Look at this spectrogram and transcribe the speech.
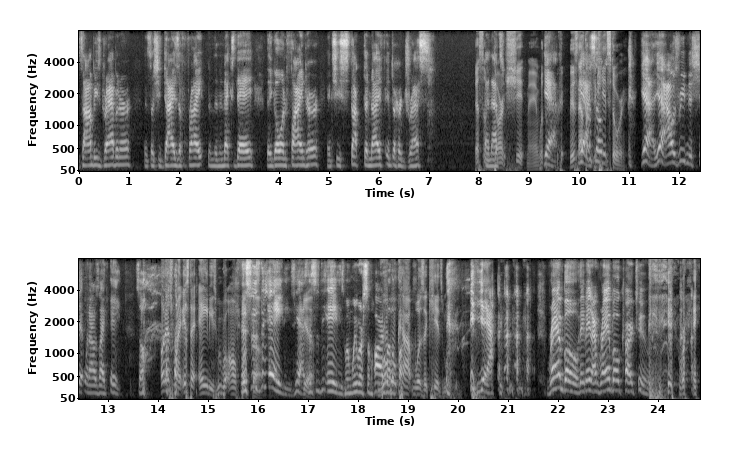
zombies grabbing her, and so she dies of fright. And then the next day they go and find her, and she stuck the knife into her dress. That's some that's- dark shit, man. What Yeah. The, this I Yeah, so- a kid story. Yeah, yeah. I was reading this shit when I was like eight. So Oh, that's right. It's the '80s. We were all this is up. the '80s. Yeah, Yeah. this is the '80s when we were some hard RoboCop was a kids movie, yeah. Rambo. They made a Rambo cartoon. right?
